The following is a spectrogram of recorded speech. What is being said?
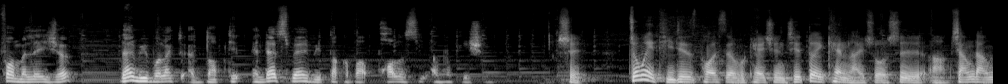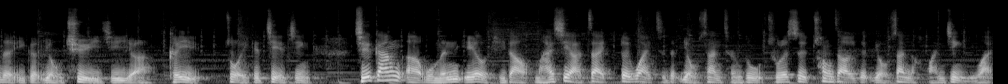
for Malaysia, then we would like to adopt it. And that's where we talk about policy advocacy. 是，中尉提的 policy advocacy，其实对 Ken 来说是啊相当的一个有趣，以及啊可以做一个借鉴。其实刚呃我们也有提到，马来西亚在对外资的友善程度，除了是创造一个友善的环境以外，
